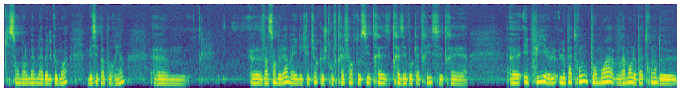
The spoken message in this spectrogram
qui sont dans le même label que moi, mais c'est pas pour rien. Euh, euh, Vincent Delerme a une écriture que je trouve très forte aussi et très, très évocatrice et et puis le, patron, pour moi, vraiment le patron de,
